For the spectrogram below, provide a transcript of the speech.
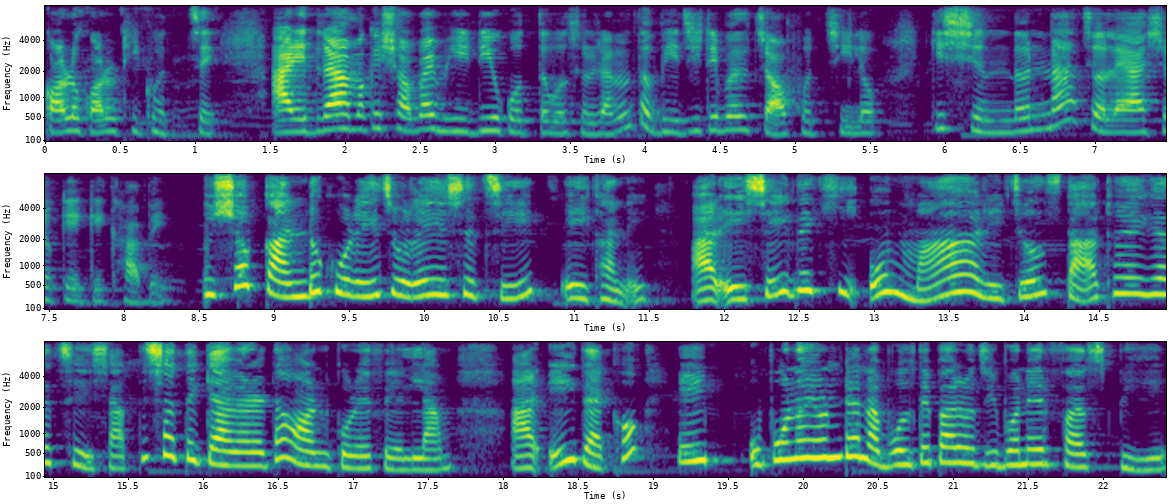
করো করো, ঠিক হচ্ছে। আর এরা আমাকে সবাই ভিডিও করতে বলছিল, জানো তো? ভেজিটেবল চপ হচ্ছিল। কি সুন্দর না? চলে আসো, কে কে খাবে? সব কাণ্ড করেই চলে এসেছি এইখানে। আর এসেই দেখি, ও মা, রিচুয়াল স্টার্ট হয়ে গেছে। সাথে সাথে ক্যামেরাটা অন করে ফেললাম। আর এই দেখো, এই উপনয়নটা না বলতে পারো জীবনের ফার্স্ট বিয়ে।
